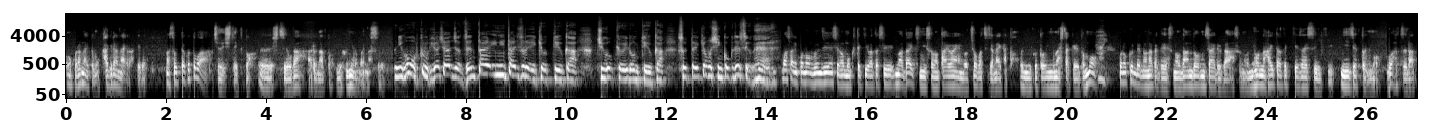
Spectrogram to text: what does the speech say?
起こらないとも限らないわけで。まあ、そういったことは注意していくと必要があるなというふうに思います。日本を含む東アジア全体に対する影響っていうか中国脅威論っていうかそういった影響も深刻ですよね。まさにこの軍事演習の目的私、まあ、第一にその台湾への懲罰じゃないかということを言いましたけれども、はいこの訓練の中でその弾道ミサイルがその日本の排他的経済水域 EEZ にも5発落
